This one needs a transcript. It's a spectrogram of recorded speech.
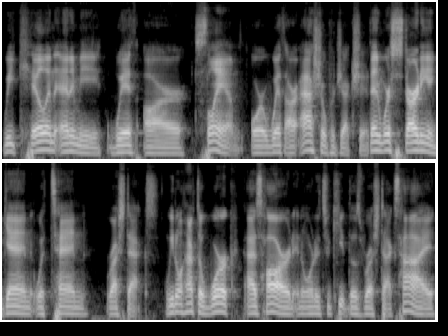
We kill an enemy with our slam or with our astral projection. Then we're starting again with 10 rush stacks. We don't have to work as hard in order to keep those rush stacks high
